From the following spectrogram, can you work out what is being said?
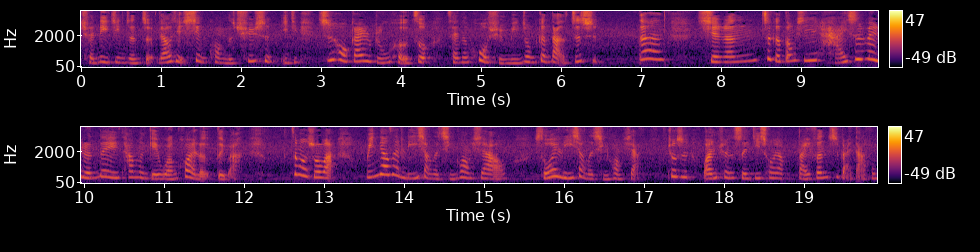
权力竞争者了解现况的趋势，以及之后该如何做才能获取民众更大的支持。但显然，这个东西还是被人类他们给玩坏了，对吧？这么说吧，民调在理想的情况下哦，所谓理想的情况下，就是完全随机抽样，百分之百答复，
